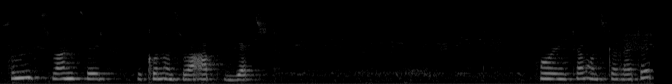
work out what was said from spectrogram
25 Sekunden und zwar ab jetzt. Oh, ich habe uns gerettet.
